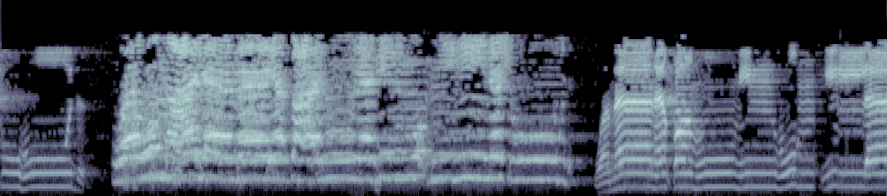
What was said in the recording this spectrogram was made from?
شهود. وهم على ما يفعلون بالمؤمنين شهود. وما نقموا منهم إلا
